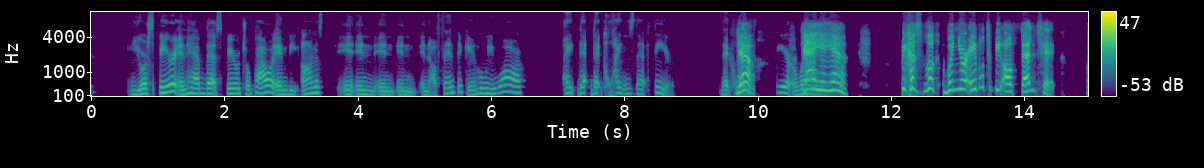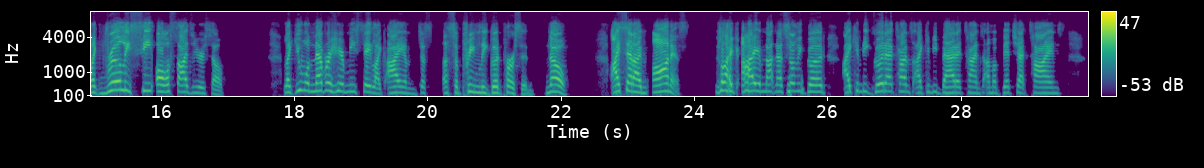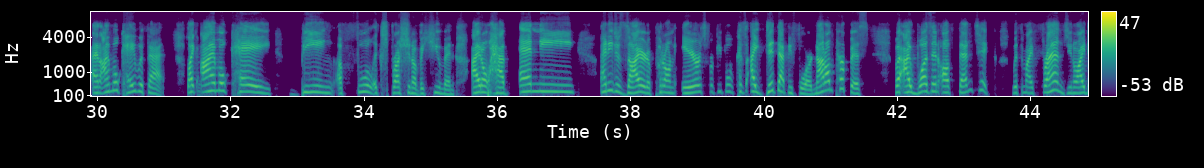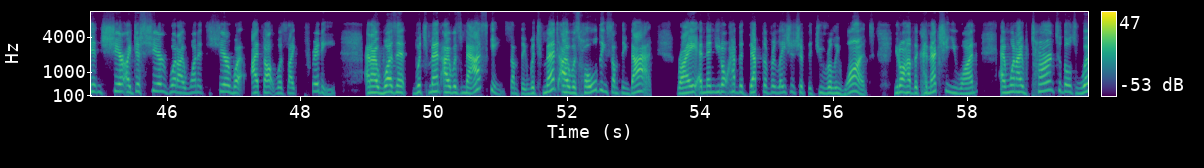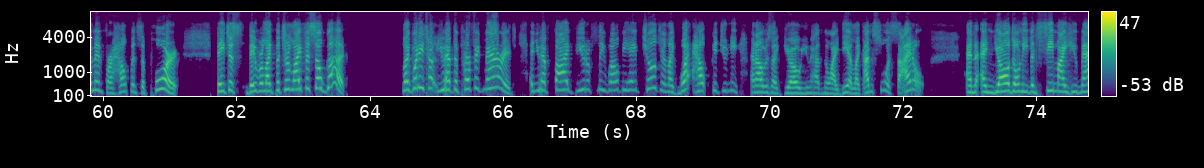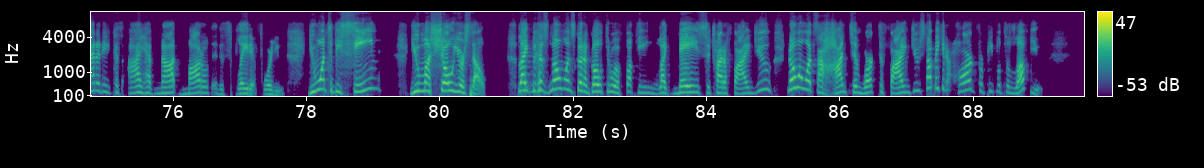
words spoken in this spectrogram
your spirit and have that spiritual power and be honest in in in in, in authentic in who you are like that that quietens that fear that Yeah. fear around Yeah, yeah, yeah. Because look, when you're able to be authentic, like really see all sides of yourself, like you will never hear me say, like, I am just a supremely good person. No, I said I'm honest. Like, I am not necessarily good. I can be good at times. I can be bad at times. I'm a bitch at times. And I'm okay with that. Like, I'm okay being a full expression of a human. I don't have any any desire to put on airs for people because I did that before, not on purpose, but I wasn't authentic with my friends. You know, I didn't share, I just shared what I wanted to share, what I thought was like pretty. And I wasn't, which meant I was masking something, which meant I was holding something back. Right. And then you don't have the depth of relationship that you really want. You don't have the connection you want. And when I turned to those women for help and support, they just, they were like, but your life is so good. Like, what are you talking? You have the perfect marriage and you have five beautifully well behaved children. Like, what help could you need? And I was like, yo, you have no idea. Like, I'm suicidal. And, and y'all don't even see my humanity because I have not modeled and displayed it for you. You want to be seen? You must show yourself. Like, because no one's to go through a fucking like maze to try to find you. No one wants to hunt and work to find you. Stop making it hard for people to love you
